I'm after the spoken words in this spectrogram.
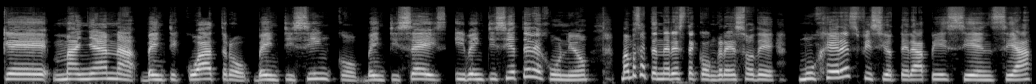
que mañana 24, 25, 26 y 27 de junio vamos a tener este congreso de Mujeres, Fisioterapia y Ciencia,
